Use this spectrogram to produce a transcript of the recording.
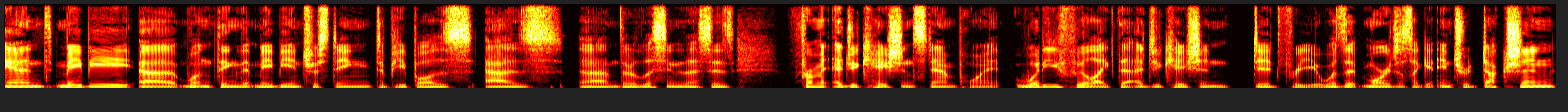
and maybe uh, one thing that may be interesting to people as as um, they're listening to this is from an education standpoint what do you feel like the education did for you was it more just like an introduction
